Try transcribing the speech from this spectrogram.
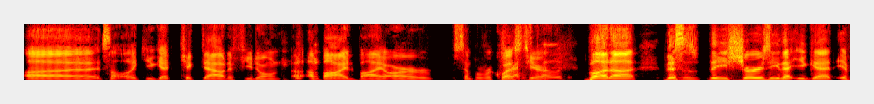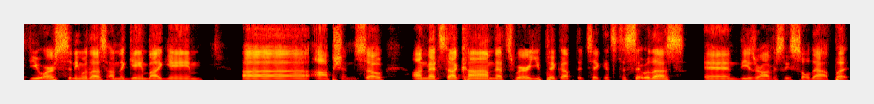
uh it's not like you get kicked out if you don't uh, abide by our simple request Dress here. code. But uh, this is the jersey that you get if you are sitting with us on the game by game uh, option. So on Mets.com, that's where you pick up the tickets to sit with us. And these are obviously sold out. But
